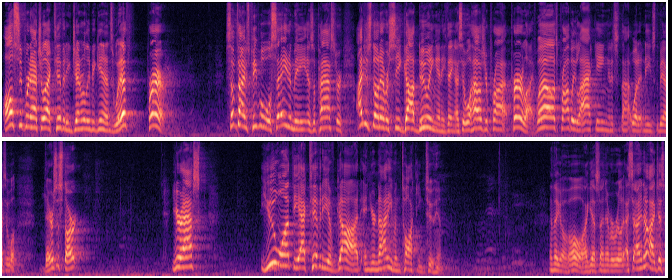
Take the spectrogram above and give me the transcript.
All supernatural activity generally begins with prayer. Sometimes people will say to me as a pastor, I just don't ever see God doing anything. I say, Well, how's your prayer life? Well, it's probably lacking and it's not what it needs to be. I said, Well, there's a start. You're asked, you want the activity of God and you're not even talking to Him. And they go, Oh, I guess I never really. I said, I know, I just,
